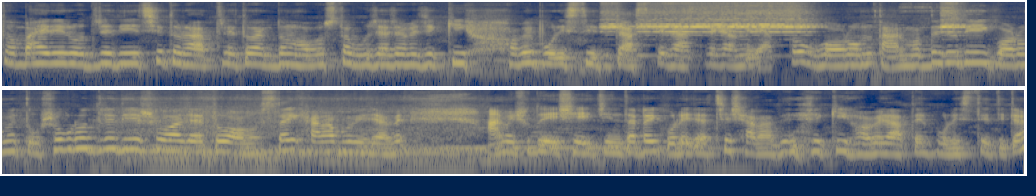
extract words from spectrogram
তো বাইরে রোদ্রে দিয়েছি, তো রাত্রে তো একদম অবস্থা বোঝা যাবে যে কি হবে পরিস্থিতিটা। আজকে রাত্রে আমি এত গরম, তার মধ্যে যদি এই গরমে তোষক রোদ্রে দিয়ে শোয়া যায়, তো অবস্থাই খারাপ হয়ে যাবে। আমি শুধু এসে এই চিন্তাটাই করে যাচ্ছি সারাদিন যে কী হবে রাতের পরিস্থিতিটা।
